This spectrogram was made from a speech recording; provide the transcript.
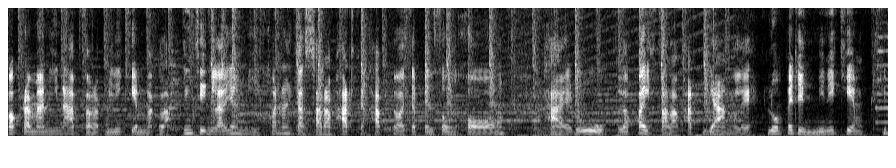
ก็ประมาณนี้นะครับสำหรับมินิเกมหลักๆ จริง ๆ แล้วยังมีข้อนั่งจะสารพัดนะครับไม่ว่าจะเป็นส่งของถ่ายรูปแล้วก็อีกสารพัดอย่างเลย รวมไปถึงมินิเกมที่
